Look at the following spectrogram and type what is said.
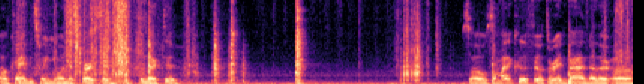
okay, between you and this person, collective. So somebody could feel threatened by another uh,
